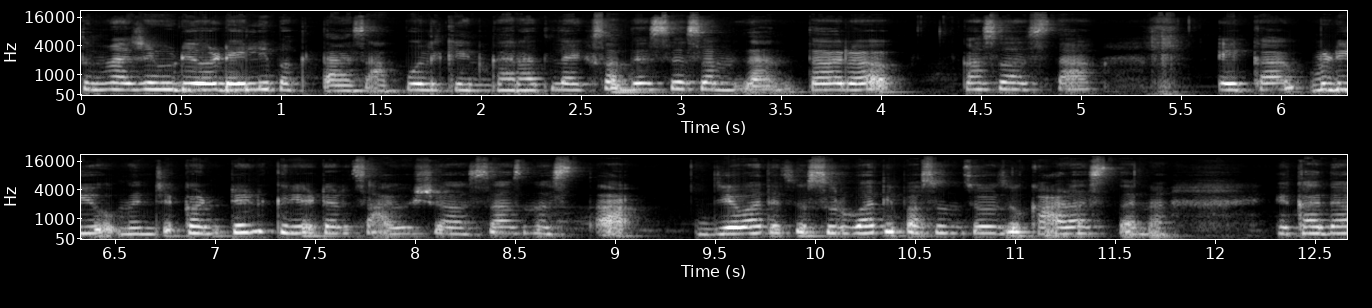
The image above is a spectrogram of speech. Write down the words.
तुम्ही माझे व्हिडिओ डेली बघतास. आपुलकीन घरातला एक सदस्य समजान तर कसं असता एका व्हिडिओ म्हणजे कंटेंट क्रिएटरचं आयुष्य असाच नसता. जेव्हा त्याचं सुरुवातीपासूनचा जो काळ असताना एखादा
